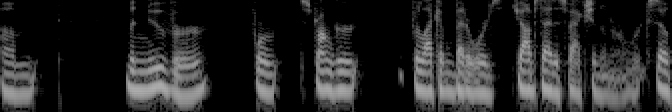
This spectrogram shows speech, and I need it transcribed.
um, maneuver for stronger, for lack of better words, job satisfaction in our work. So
